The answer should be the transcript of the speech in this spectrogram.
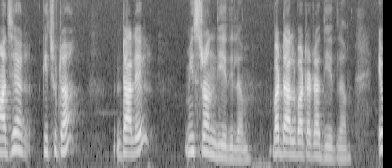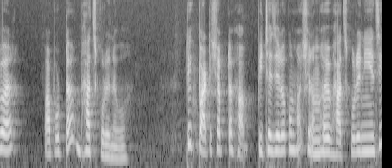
মাঝে কিছুটা ডালের মিশ্রণ দিয়ে দিলাম বা ডাল বাটাটা দিয়ে দিলাম। এবার পাঁপড়টা ভাজ করে নেব। ঠিক পাটিসাপটা পিঠে যেরকম হয় সেরকমভাবে ভাজ করে নিয়েছি।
